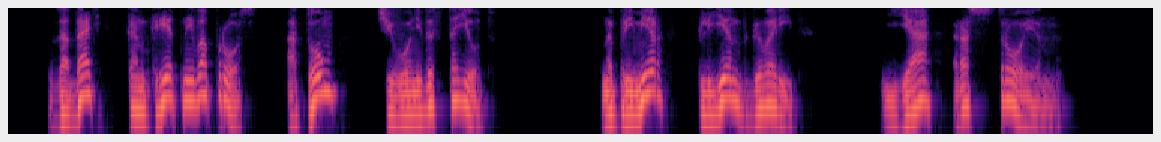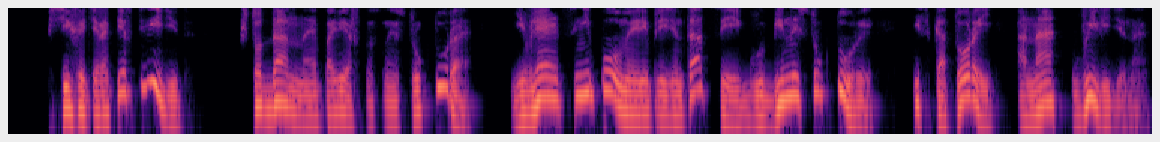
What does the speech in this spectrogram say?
– задать конкретный вопрос о том, чего недостает. Например, клиент говорит «Я расстроен». Психотерапевт видит, что данная поверхностная структура является неполной репрезентацией глубинной структуры, из которой она выведена.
